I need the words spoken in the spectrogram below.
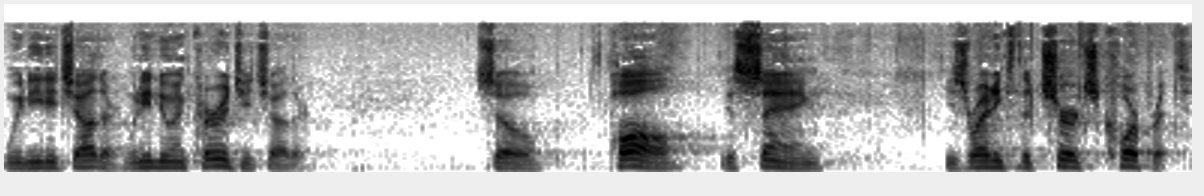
We need each other. We need to encourage each other. So, Paul is saying He's writing to the church corporate.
